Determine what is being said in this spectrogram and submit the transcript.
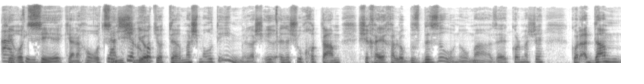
העתיד? רוצים, כי אנחנו רוצים להיות חוט- יותר משמעותיים, להשאיר איזשהו חותם שחייך לא בוזבזו, נו מה, זה כל מה ש... כל אדם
